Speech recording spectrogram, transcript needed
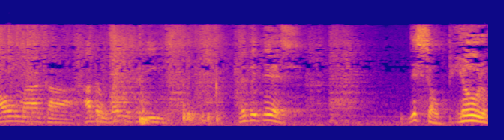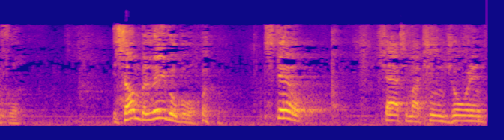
Oh my God. I've been waiting for these. Look at this. This is so beautiful. It's unbelievable. Still, shout out to my team Jordan.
